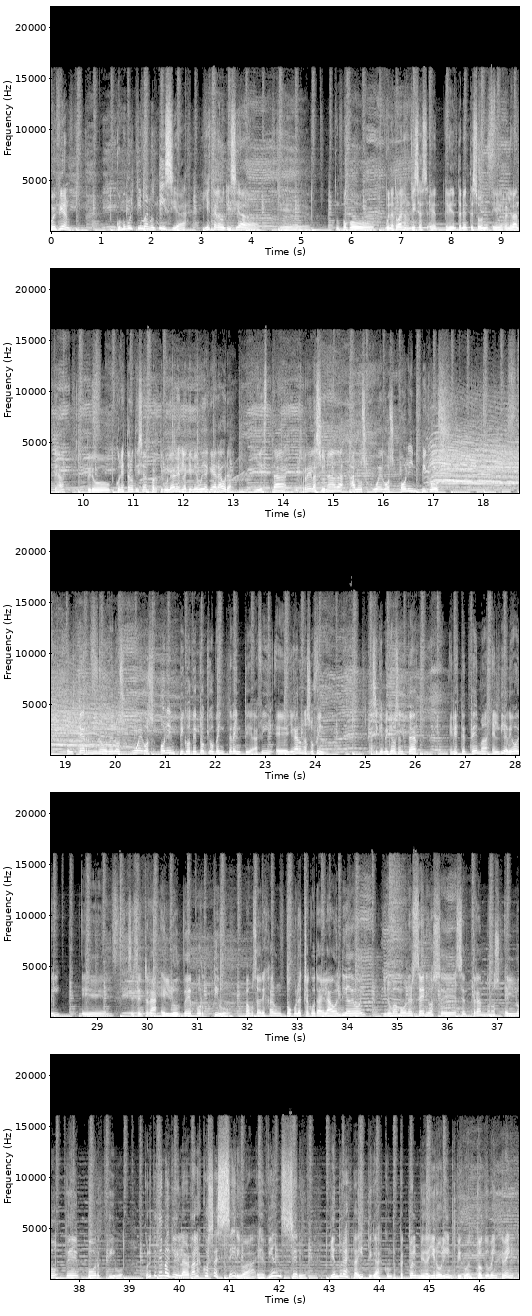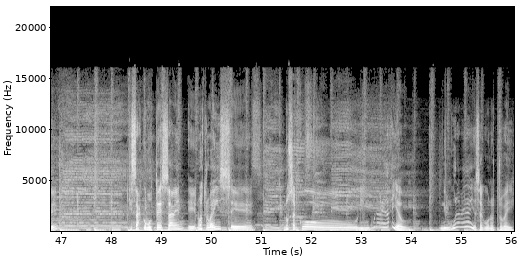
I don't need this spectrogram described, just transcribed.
Pues bien, como última noticia, y esta es la noticia eh, un poco, bueno, todas las noticias eh, evidentemente son eh, relevantes, ¿ah? pero con esta noticia en particular es la que me voy a quedar ahora y está relacionada a los Juegos Olímpicos. El término de los Juegos Olímpicos de Tokio 2020 a fin, llegaron a su fin. Así que me quiero sentar en este tema el día de hoy eh, se centrará en lo deportivo. Vamos a dejar un poco la chacota de lado el día de hoy y nos vamos a poner serios eh, centrándonos en lo deportivo. Con este tema que la verdad las cosas es serio, ¿ah? es bien serio. Viendo las estadísticas con respecto al medallero olímpico en Tokio 2020, quizás como ustedes saben, eh, nuestro país no sacó ninguna medalla. Ninguna medalla sacó nuestro país.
